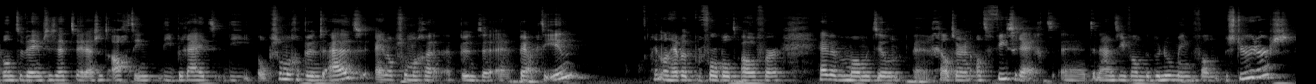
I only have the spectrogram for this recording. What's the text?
want de WMCZ 2018 die breidt die op sommige punten uit en op sommige punten perkt die in. En dan hebben we het bijvoorbeeld over, hè, we hebben momenteel uh, geldt er een adviesrecht uh, ten aanzien van de benoeming van bestuurders.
